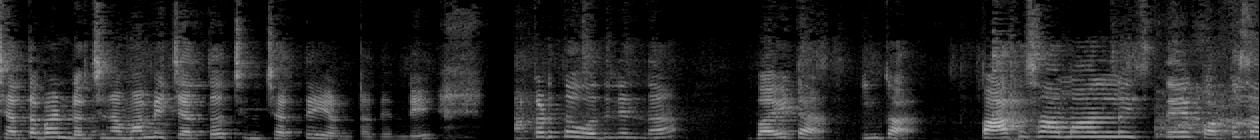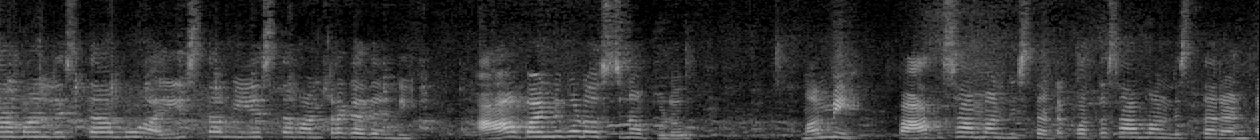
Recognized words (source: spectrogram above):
చెత్త బండి వచ్చిన మమ్మీ చెత్త వచ్చింది చెత్త అంటదండి. అక్కడితో వదిలిందా? బయట. ఇంకా పాత సామాన్లు ఇస్తే కొత్త సామాన్లు ఇస్తాము అవి ఇస్తాం ఇవి ఇస్తాం అంటారు కదండి. ఆ బండి కూడా వస్తున్నప్పుడు మమ్మీ పాత సామాన్లు ఇస్తారట కొత్త సామాన్లు ఇస్తారంట.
